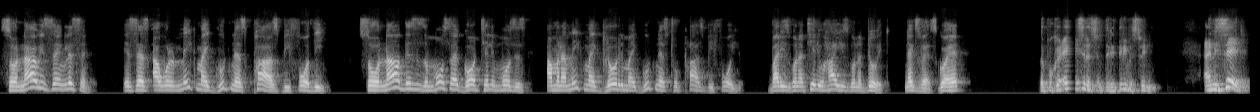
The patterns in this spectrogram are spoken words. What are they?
So now he's saying, listen, it says, I will make my goodness pass before thee. So now this is the Most High God telling Moses, I'm going to make my glory, my goodness to pass before you. But he's going to tell you how he's going to do it. Next verse. Go ahead. The book of Exodus, chapter 33, verse 20. And he said,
